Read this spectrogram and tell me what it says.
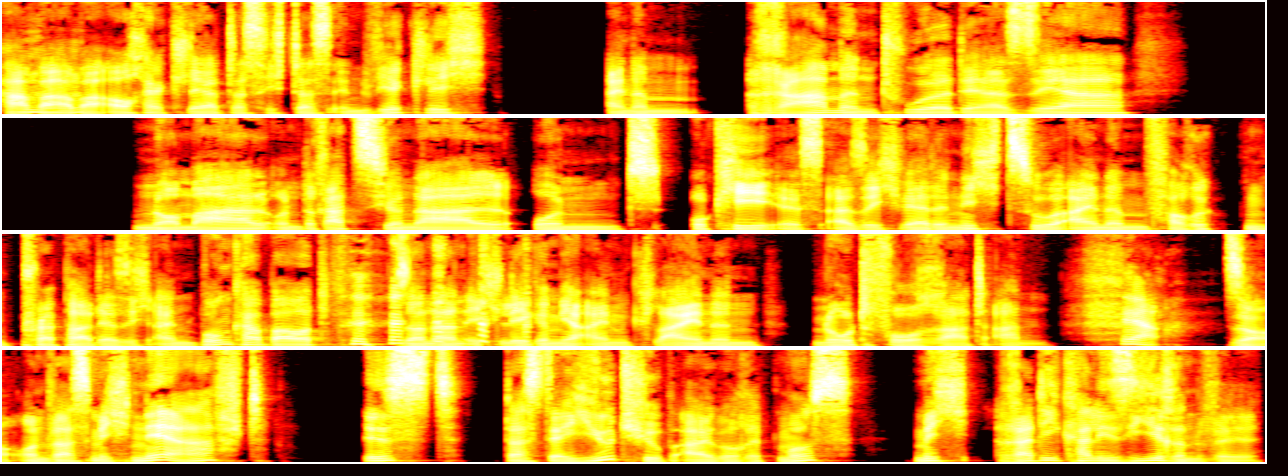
habe Mhm. aber auch erklärt, dass ich das in wirklich einem Rahmen tue, der sehr normal und rational und okay ist. Also ich werde nicht zu einem verrückten Prepper, der sich einen Bunker baut, sondern ich lege mir einen kleinen Notvorrat an. Ja. So, und was mich nervt, ist, dass der YouTube-Algorithmus mich radikalisieren will.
